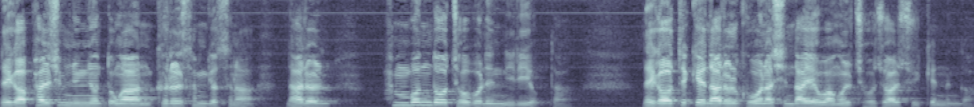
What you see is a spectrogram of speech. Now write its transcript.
내가 86년 동안 그를 섬겼으나 나를 한 번도 저버린 일이 없다. 내가 어떻게 나를 구원하신 나의 왕을 저주할 수 있겠는가?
